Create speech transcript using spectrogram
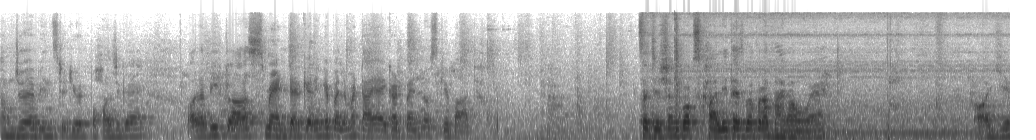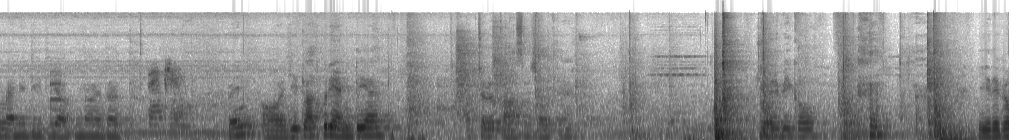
हम जो है अभी इंस्टीट्यूट पहुँच गए और अभी क्लास में एंटर करेंगे। पहले मैं टाई आई कार्ड पहन लूँ, उसके बाद। सजेशन बॉक्स खाली था, इस बार पूरा भरा हुआ है। और ये मैंने दी थी अपना इधर प्रिंट और ये क्लास पूरी एम्प्टी है। अब चलो क्लास में चलते हैं। हेयर भी को ये देखो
